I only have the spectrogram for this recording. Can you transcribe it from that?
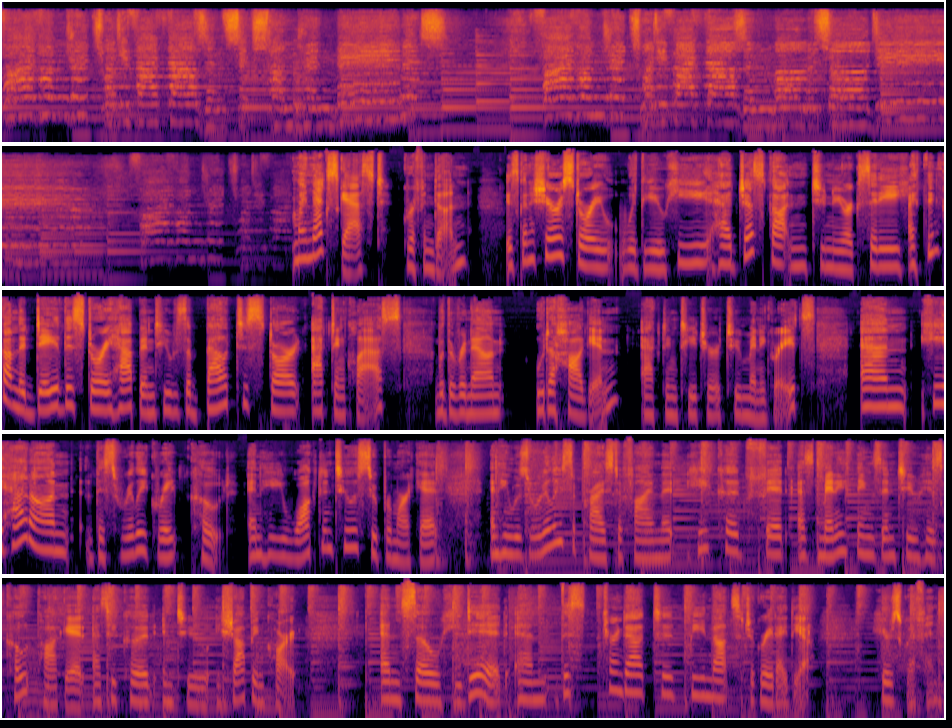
525,600 minutes. 525,000 moments, oh dear. 525. My next guest, Griffin Dunne, is going to share a story with you. He had just gotten to New York City. I think on the day this story happened, he was about to start acting class with the renowned Uta Hagen, acting teacher to many greats. And he had on this really great coat. And he walked into a supermarket and he was really surprised to find that he could fit as many things into his coat pocket as he could into a shopping cart. And so he did, and this turned out to be not such a great idea. Here's Griffin.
